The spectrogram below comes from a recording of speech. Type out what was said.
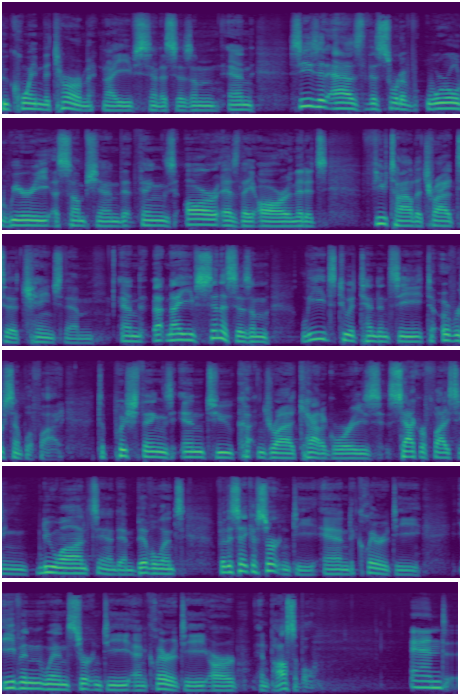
who coined the term naive cynicism and sees it as this sort of world weary assumption that things are as they are and that it's futile to try to change them. And that naive cynicism leads to a tendency to oversimplify, to push things into cut and dry categories, sacrificing nuance and ambivalence for the sake of certainty and clarity, even when certainty and clarity are impossible. And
